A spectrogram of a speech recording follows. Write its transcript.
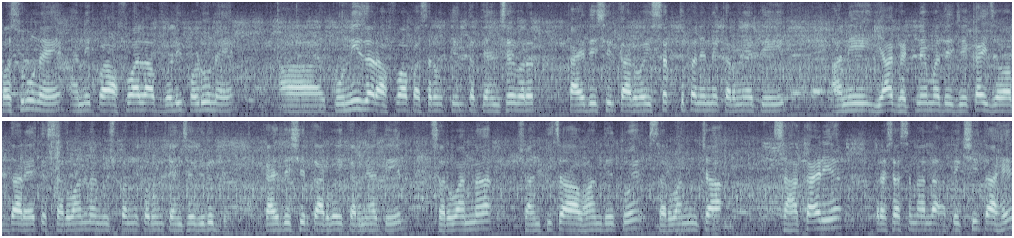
पसरू नये आणि प अफवाला बळी पडू नये. कोणी जर अफवा पसरवतील तर त्यांच्यावर कायदेशीर कारवाई सक्तपणे करण्यात येईल आणि या घटनेमध्ये जे काही जबाबदार आहे ते सर्वांना निष्पन्न करून त्यांच्या विरुद्ध कायदेशीर कारवाई करण्यात येईल. सर्वांना शांतीचं आव्हान देतो आहे सर्वांच्या सहकार्य प्रशासनाला अपेक्षित आहे.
